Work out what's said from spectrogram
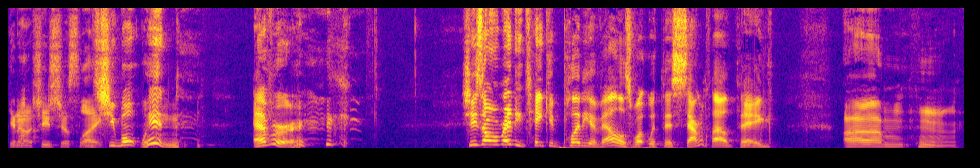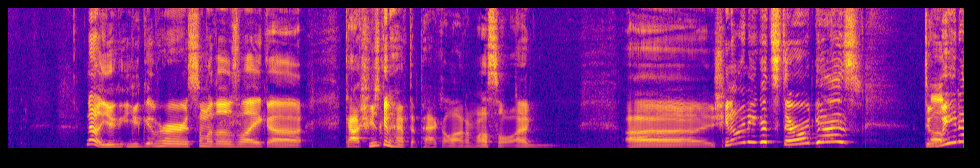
You know, she's just like She won't win ever. She's already taken plenty of L's. What with this SoundCloud thing? Um hmm. No, you you give her some of those like uh, gosh, she's gonna have to pack a lot of muscle. I uh, she know any good steroid guys? Do Uh, we know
